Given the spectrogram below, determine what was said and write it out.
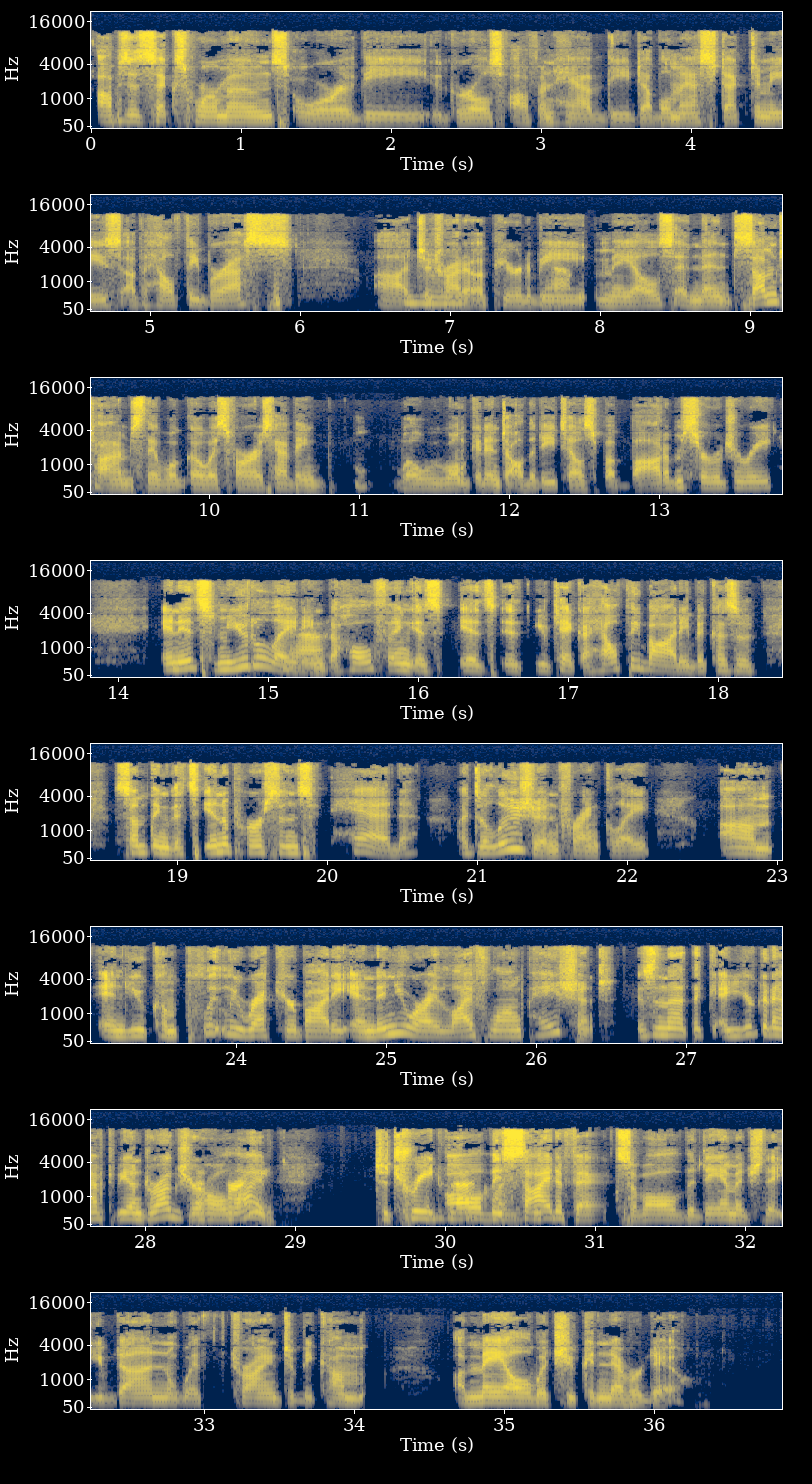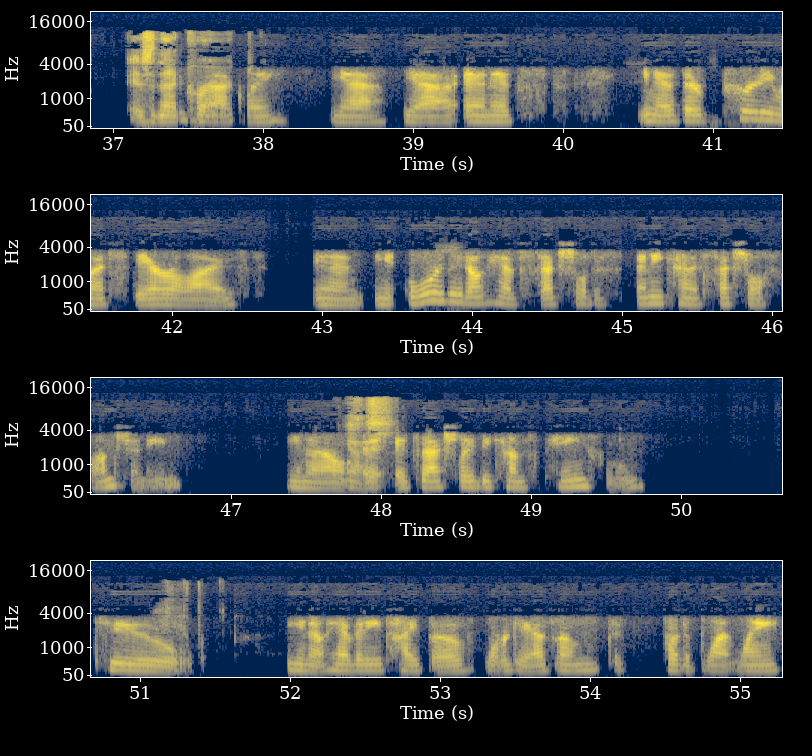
opposite sex hormones, or the girls often have the double mastectomies of healthy breasts uh, to try Mhm. to appear to be Yeah. males, and then sometimes they will go as far as having. Well, we won't get into all the details, but bottom surgery, and it's mutilating. Yeah. The whole thing is is it, you take a healthy body because of something that's in a person's head, a delusion, frankly, um, and you completely wreck your body, and then you are a lifelong patient. Isn't that the? You're going to have to be on drugs your That's whole right. life to treat all the side effects of all the damage that you've done with trying to become a male, which you can never do. Isn't that correct? Exactly. Yeah, yeah, and it's you know they're pretty much sterilized, and or they don't have sexual any kind of sexual functioning. You know, Yes. it, it's actually becomes painful to you know have any type of orgasm. To put it bluntly,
